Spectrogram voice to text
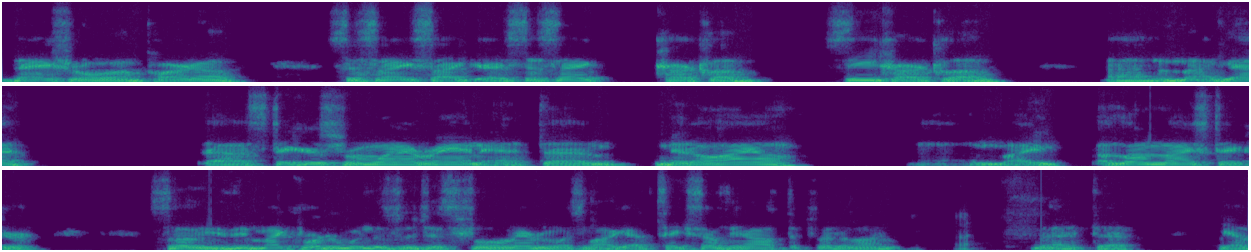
National. I'm part of Cincinnati uh, Cincinnati Car Club Z Car Club. Um, I got uh, stickers from when I ran at um, Mid Ohio, my alumni sticker. So my quarter windows were just full. and Every once in a while, I got to take something off to put it on. But uh, yeah,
